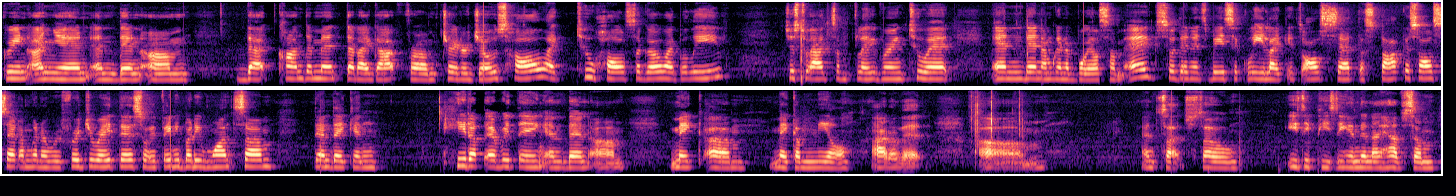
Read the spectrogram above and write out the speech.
green onion and then um, that condiment that I got from Trader Joe's haul like two hauls ago I believe just to add some flavoring to it. And then I'm gonna boil some eggs. So then it's basically like it's all set. The stock is all set. I'm gonna refrigerate this. So if anybody wants some then they can heat up everything and then um, make um, make a meal out of it um, and such. So easy peasy and then I have some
